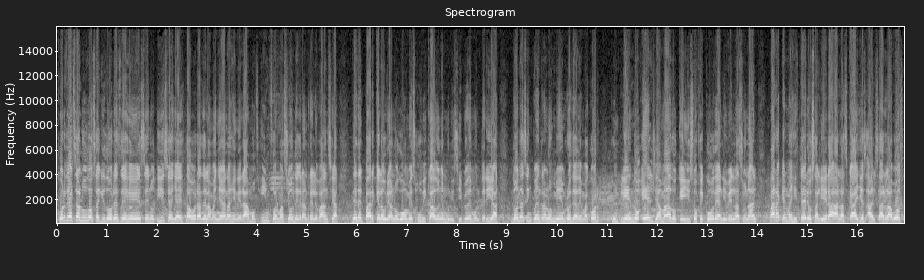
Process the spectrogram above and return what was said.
Cordial saludo seguidores de GS Noticias y a esta hora de la mañana generamos información de gran relevancia desde el Parque Laureano Gómez ubicado en el municipio de Montería donde se encuentran los miembros de Ademacor cumpliendo el llamado que hizo FECODE a nivel nacional para que el magisterio saliera a las calles a alzar la voz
